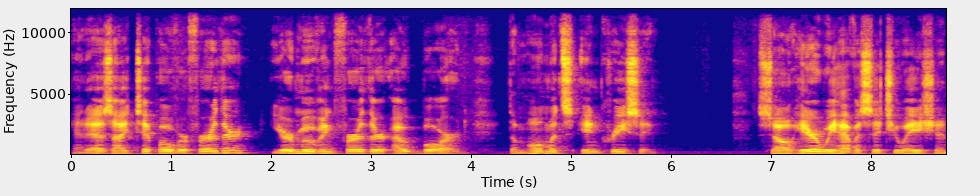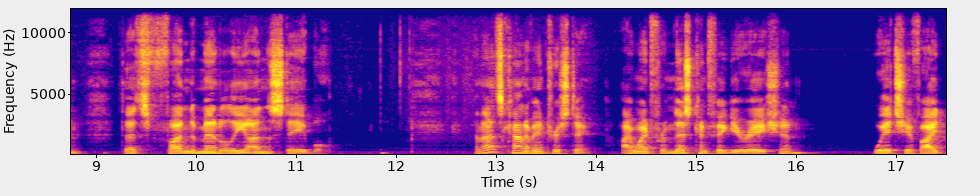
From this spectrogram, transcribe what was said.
And as I tip over further, you're moving further outboard. The moment's increasing. So here we have a situation that's fundamentally unstable. And that's kind of interesting. I went from this configuration, which if I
